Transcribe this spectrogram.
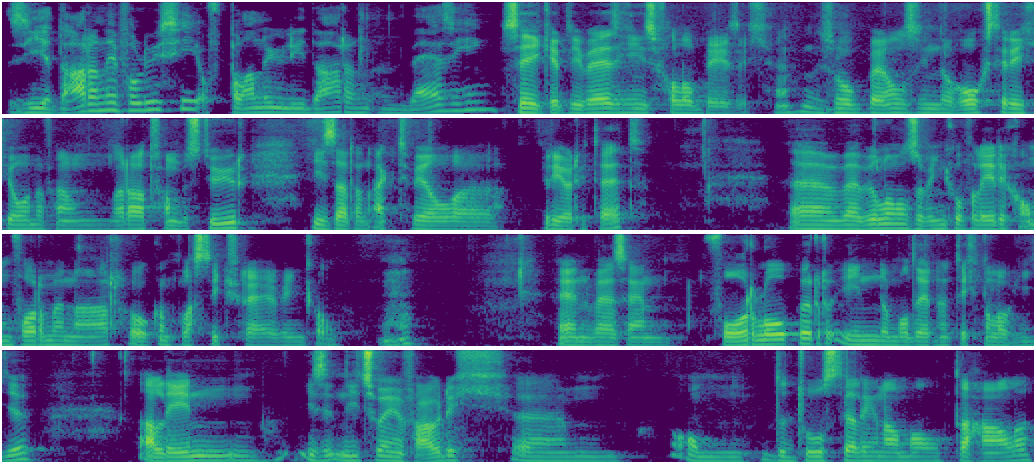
zie je daar een evolutie of plannen jullie daar een, een wijziging? Zeker, die wijziging is volop bezig. Hè. Dus ook bij ons in de hoogste regionen van de Raad van Bestuur is dat een actueel prioriteit. Uh, wij willen onze winkel volledig omvormen naar ook een plasticvrije winkel. Mm -hmm. En wij zijn voorloper in de moderne technologieën. Alleen is het niet zo eenvoudig um, om de doelstellingen allemaal te halen.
